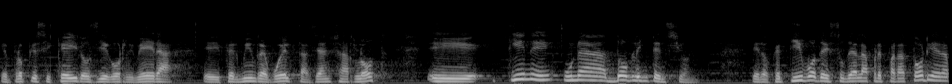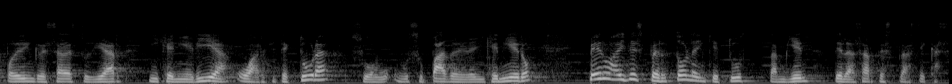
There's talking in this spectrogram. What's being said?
el propio Siqueiros, Diego Rivera, eh, Fermín Revueltas, Jean Charlotte, tiene una doble intención. El objetivo de estudiar la preparatoria era poder ingresar a estudiar ingeniería o arquitectura, su, padre era ingeniero, pero ahí despertó la inquietud también de las artes plásticas.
